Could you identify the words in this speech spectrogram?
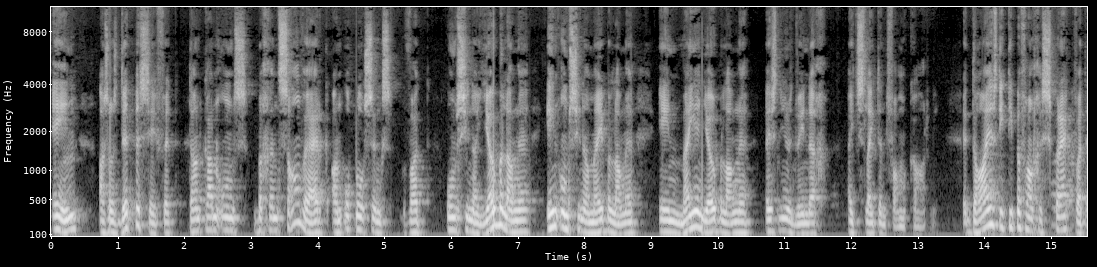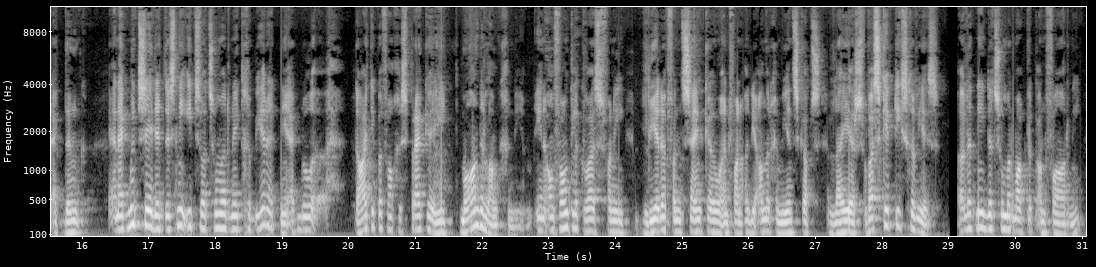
En as ons dit besef het, dan kan ons begin saamwerk aan oplossings wat ons sien na jou belange en ons sien na my belange en my en jou belange is nie noodwendig uitsluitend van mekaar nie daai is die tipe van gesprek wat ek dink en ek moet sê dit is nie iets wat sommer net gebeur het nie. Ek bedoel daai tipe van gesprekke het maande lank geneem en aanvanklik was van die lede van Sanko en van die ander gemeenskapsleiers was skepties geweest. Hulle het nie dit sommer maklik aanvaar nie.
